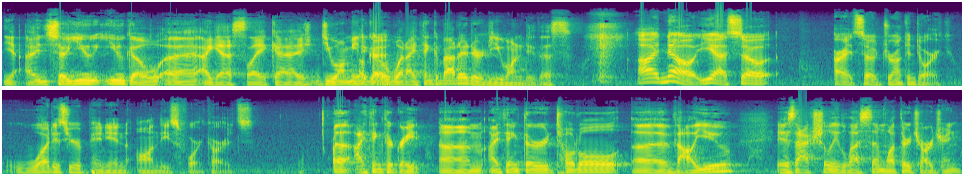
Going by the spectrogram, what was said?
Yeah, I, so you you go. Uh, I guess. Like, uh, do you want me to Okay. go? What I think about it, or do you want to do this? Uh, no, yeah. So, all right. So, Drunken Dork, what is your opinion on these four cards? Uh, I think they're great. Um, I think their total uh, value is actually less than what they're charging.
